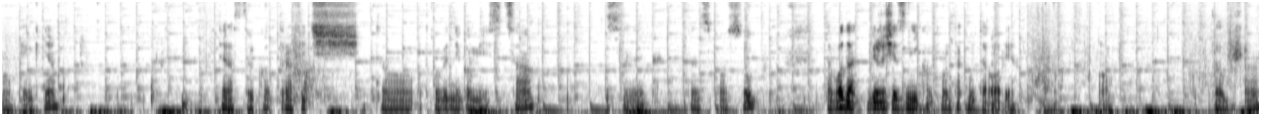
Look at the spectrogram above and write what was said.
O, pięknie. Teraz tylko trafić do odpowiedniego miejsca. Cyk. W ten sposób. Ta woda bierze się znikąd, mam taką teorię. O. Dobrze.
